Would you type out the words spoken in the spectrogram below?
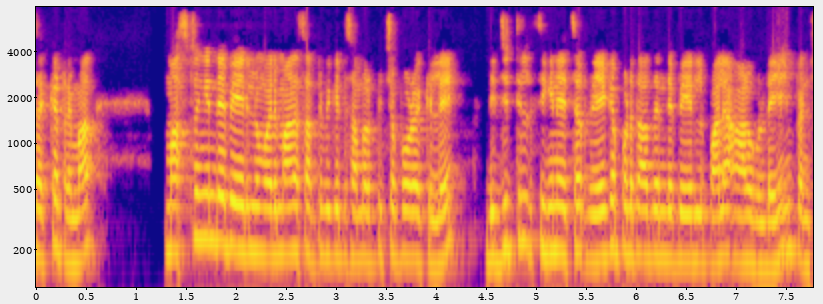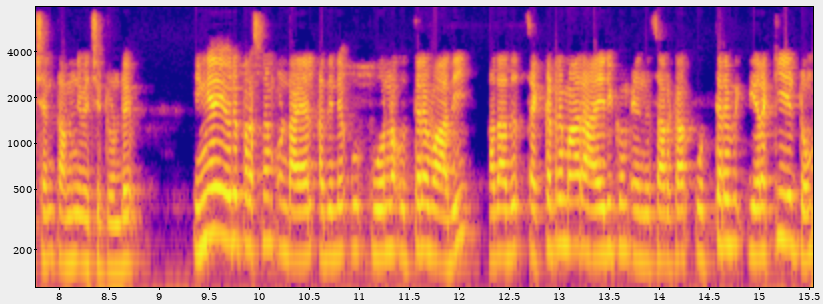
സെക്രട്ടറിമാർ മസ്റ്ററിങ്ങിന്റെ പേരിലും വരുമാന സർട്ടിഫിക്കറ്റ് സമർപ്പിച്ചപ്പോഴൊക്കെ ഡിജിറ്റൽ സിഗ്നേച്ചർ രേഖപ്പെടുത്താത്തതിന്റെ പേരിൽ പല ആളുകളുടെയും പെൻഷൻ തടഞ്ഞു വെച്ചിട്ടുണ്ട്. ഇങ്ങനെ ഒരു പ്രശ്നം ഉണ്ടായാൽ അതിന്റെ പൂർണ ഉത്തരവാദി അതായത് സെക്രട്ടറിമാരായിരിക്കും എന്ന് സർക്കാർ ഉത്തരവ് ഇറക്കിയിട്ടും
